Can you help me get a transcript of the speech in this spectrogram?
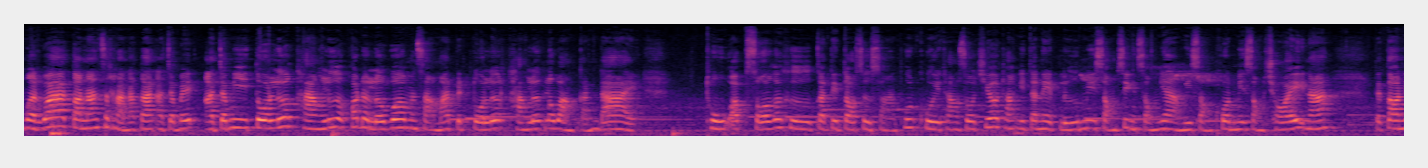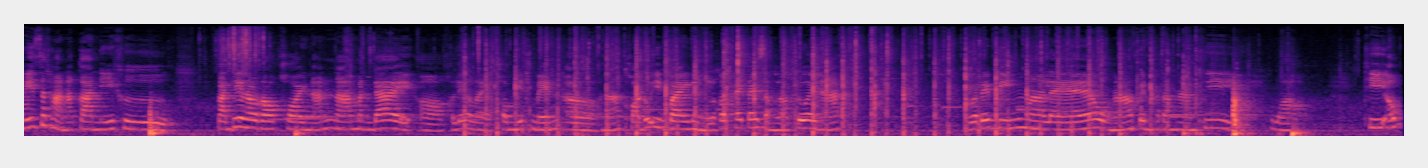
เหมือนว่าตอนนั้นสถานการณ์อาจจะไม่อาจจะมีตัวเลือกทางเลือกเพราะ The Lover มันสามารถเป็นตัวเลือกทางเลือกระหว่างกันได้ Two of Swords ก็คือการติดต่อสื่อสารพูดคุยทางโซเชียลทางอินเทอร์เน็ต หรือมี 2 สิ่ง 2 อย่างมี 2 คนมี 2 ช้อยนะ แต่ตอนนี้สถานการณ์นี้คือ การที่เรารอคอยนั้นนะ มันได้เออเขาเรียกอะไรคอมมิชเมนต์เออนะ ขอดูอีกใบหนึ่งแล้วก็ไพ่ใต้สำรับด้วยนะก็ได้บิงมาแล้วนะ เป็นพลังงานที่ ว้าว T of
